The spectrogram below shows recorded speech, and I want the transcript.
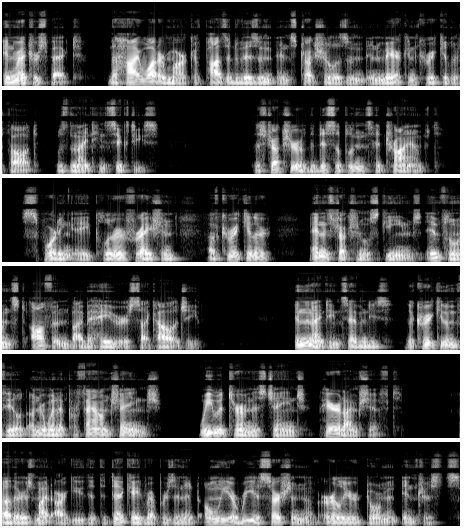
In retrospect, the high water mark of positivism and structuralism in American curricular thought was the 1960s. The structure of the disciplines had triumphed, supporting a proliferation of curricular and instructional schemes influenced often by behaviorist psychology. In the 1970s, the curriculum field underwent a profound change. We would term this change paradigm shift. Others might argue that the decade represented only a reassertion of earlier dormant interests.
